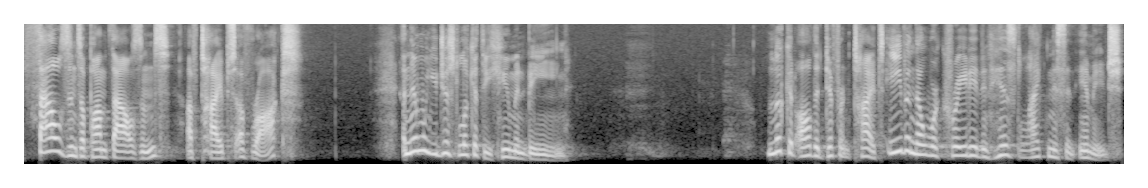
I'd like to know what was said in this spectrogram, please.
Thousands upon thousands of types of rocks. And then when you just look at the human being, look at all the different types, even though we're created in his likeness and image.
